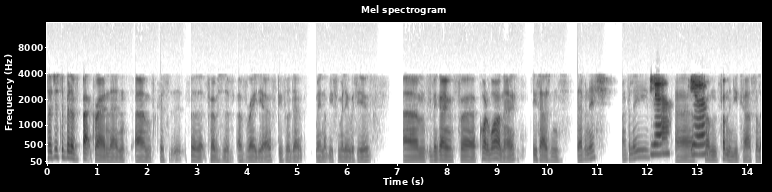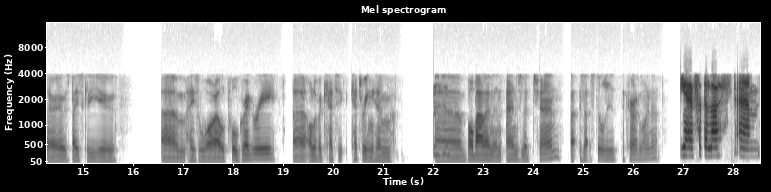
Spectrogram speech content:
so just a bit of background then, um, because for the purposes of, of radio, for people who don't may not be familiar with you, um, you've been going for quite a while now, 2007ish, I believe. Yeah. Uh, yeah. From from the Newcastle area, it was basically you, um, Hazel Wilde, Paul Gregory, uh, Oliver Ketteringham, mm-hmm. uh, Bob Allen, and Angela Chan. That, is that still the, the current lineup? Yeah, for the last um,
